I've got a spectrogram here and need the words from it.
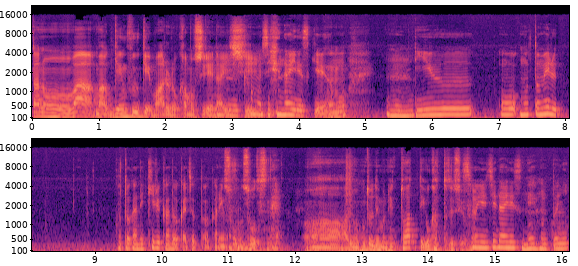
たのは、まあ原風景もあるのかもしれないし。うんかもしれないですけれども、うん理由を求めることができるかどうかちょっと分かりませんそうそうですね。ああ、でも本当にでもネットあってよかったですよね。そういう時代ですね本当に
